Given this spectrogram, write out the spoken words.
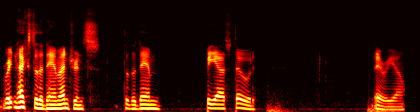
right next to the damn entrance, to the damn ass toad. There we go.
